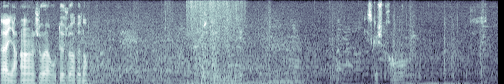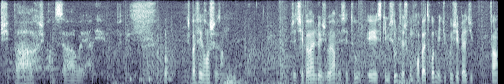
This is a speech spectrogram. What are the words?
Là, il y a un joueur ou deux joueurs dedans. J'ai fait éliminer. Qu'est-ce que je prends? Je sais pas, je vais prendre ça, ouais, allez. Bon, j'ai pas fait grand chose. Hein. J'ai tué pas mal de joueurs, mais c'est tout. Et ce qui me saoule, que je comprends pas trop, mais du coup j'ai perdu. Enfin,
